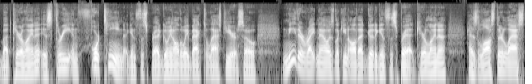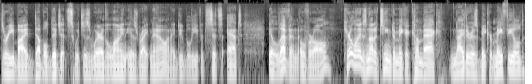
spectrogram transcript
but Carolina is 3 and 14 against the spread going all the way back to last year. So neither right now is looking all that good against the spread. Carolina has lost their last 3 by double digits, which is where the line is right now, and I do believe it sits at 11 overall. Carolina is not a team to make a comeback. Neither is Baker Mayfield.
